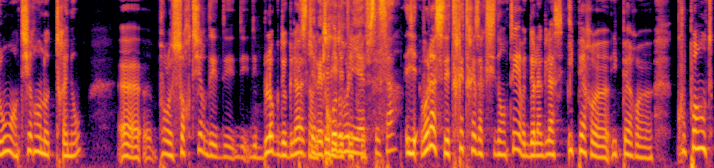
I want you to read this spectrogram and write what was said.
en tirant notre traîneau euh, pour le sortir des, des, des, des, blocs de glace. Parce qu'il y avait trop de relief, c'est ça? Et Voilà, c'était très très accidenté avec de la glace hyper euh, hyper euh, coupante.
